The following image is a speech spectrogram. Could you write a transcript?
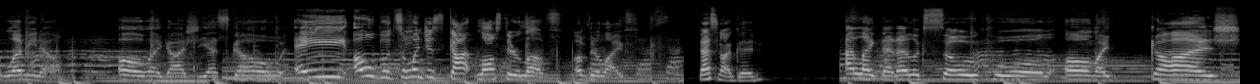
Let me know. Oh my gosh, yes, go. Hey, oh, but someone just got lost their love of their life. That's not good. I like that. That looks so cool. Oh my gosh.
